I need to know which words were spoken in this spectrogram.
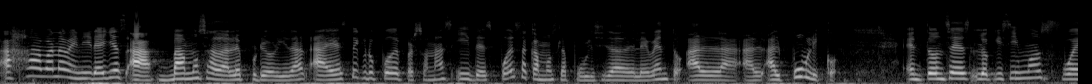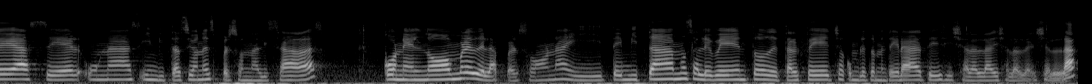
ajá, van a venir ellas a, vamos a darle prioridad a este grupo de personas y después sacamos la publicidad del evento al, al público? Entonces, lo que hicimos fue hacer unas invitaciones personalizadas con el nombre de la persona y te invitamos al evento de tal fecha completamente gratis y shalala y shalala y shalala.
